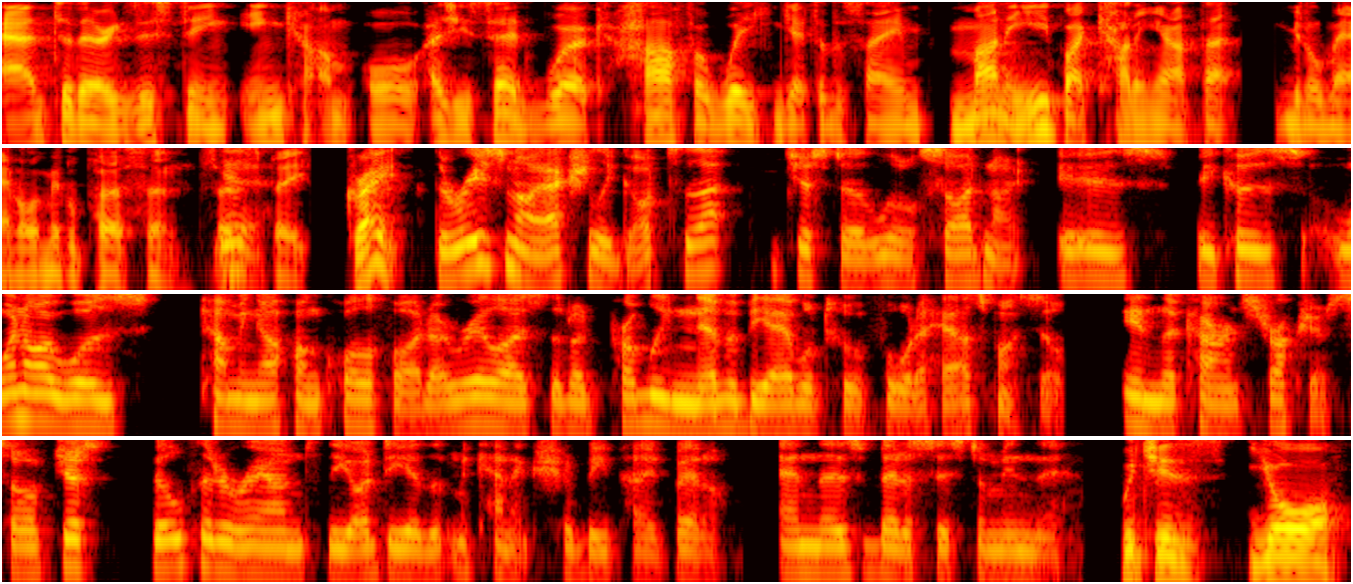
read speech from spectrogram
add to their existing income, or as you said, work half a week and get to the same money by cutting out that middleman or middle person, so Yeah. to speak. Great. The reason I actually got to that, just a little side note, is because when I was coming up unqualified, I realized that I'd probably never be able to afford a house myself in the current structure. So I've just built it around the idea that mechanics should be paid better. And there's a better system in there. which is your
